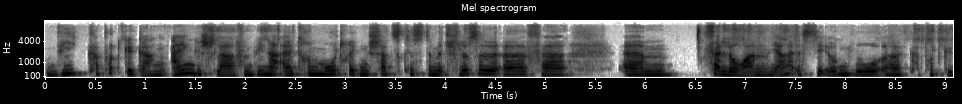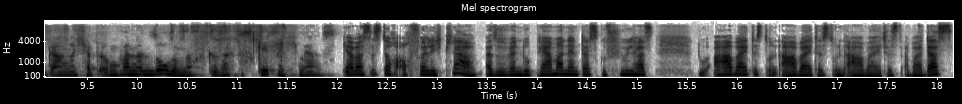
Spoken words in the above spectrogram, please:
wie kaputt gegangen, eingeschlafen, wie in einer alten, modrigen Schatzkiste mit Schlüssel äh, ver, ähm, verloren, ja, ist sie irgendwo äh, kaputt gegangen. Ich habe irgendwann dann so gemacht, gesagt, es geht nicht mehr. Ja, aber es ist doch auch völlig klar. Also wenn du permanent das Gefühl hast, du arbeitest und arbeitest und arbeitest, aber das,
